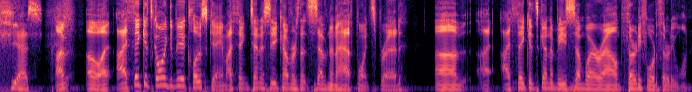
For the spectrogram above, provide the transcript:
yes. I'm oh I, I think it's going to be a close game. I think Tennessee covers that seven and a half point spread. Um I, I think it's gonna be somewhere around thirty four to thirty one.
